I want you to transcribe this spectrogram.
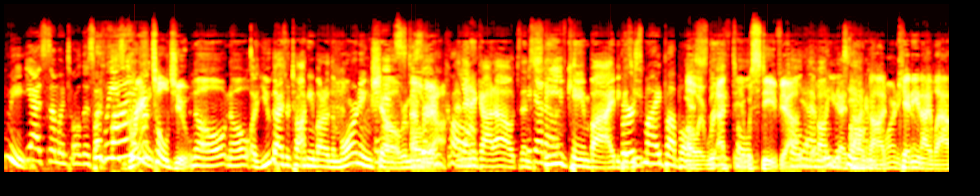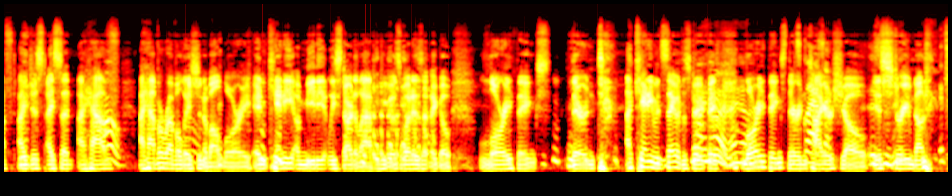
told me. Yeah, someone told us. But please, fine. Grant told you. No, no. Uh, you guys were talking about it in the morning show, then remember? Oh, yeah. And then it got out. Then got Steve out. came by because burst he, my bubble. Oh, it, Steve I- it was Steve. Yeah. told Yeah, about you guys to talking him. in the God, Kenny and I laughed. I just, I said, I have, Oh. I have a revelation oh. about Lori, and Kenny immediately started laughing. He goes, "What is it?" And I go, "Lori thinks their, ent- I can't even say it with a straight No, I know face. know. Lori thinks their It's entire classic. show is streamed on, It's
